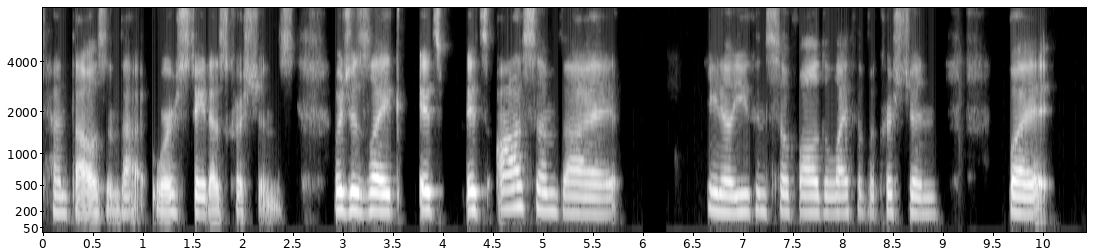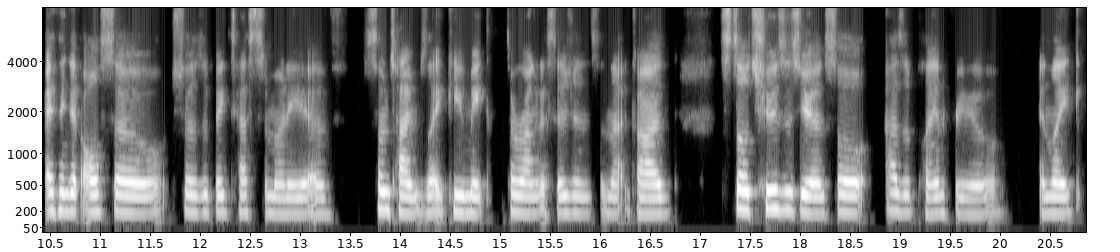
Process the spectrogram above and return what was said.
10,000 that were stayed as Christians which is like it's it's awesome that you know you can still follow the life of a Christian but I think it also shows a big testimony of sometimes like you make the wrong decisions and that God still chooses you and still has a plan for you. And like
